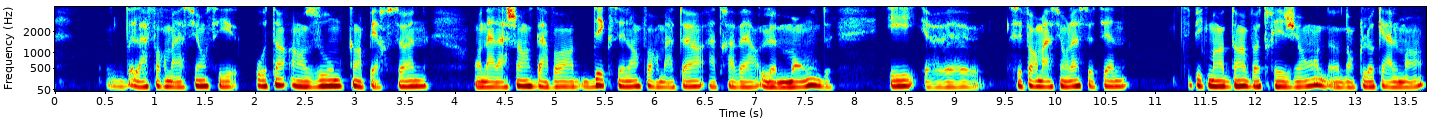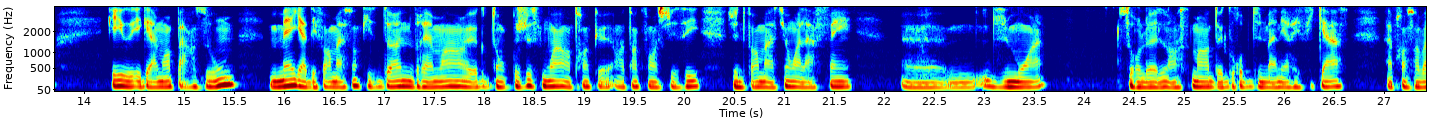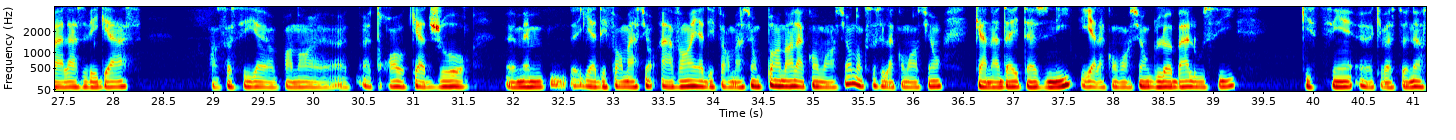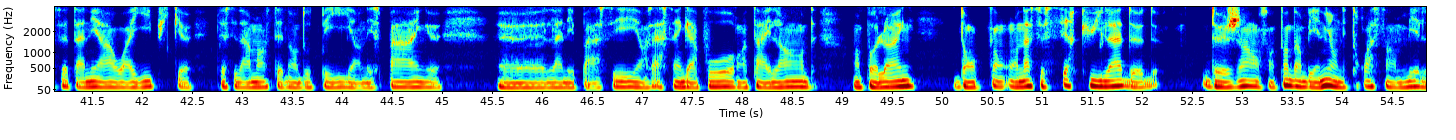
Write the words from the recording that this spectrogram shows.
de la formation, c'est autant en Zoom qu'en personne on a la chance d'avoir d'excellents formateurs à travers le monde et euh, ces formations-là se tiennent typiquement dans votre région, donc localement et également par Zoom. Mais il y a des formations qui se donnent vraiment. Euh, donc, juste moi, en tant que, en tant que franchisé, j'ai une formation à la fin euh, du mois sur le lancement de groupes d'une manière efficace. Après, on s'en va à Las Vegas. ça, c'est pendant un, trois ou quatre jours euh, même, il y a des formations avant, il y a des formations pendant la convention. Donc ça, c'est la convention Canada-États-Unis. il y a la convention globale aussi qui se tient, euh, qui va se tenir cette année à Hawaï, puis que précédemment c'était dans d'autres pays, en Espagne, euh, l'année passée, à Singapour, en Thaïlande, en Pologne. Donc, on, a ce circuit-là de, de, gens. On s'entend dans BNI, on est 300 000.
